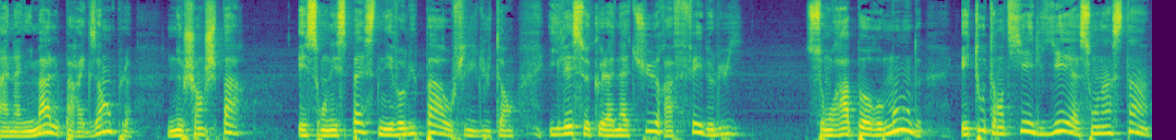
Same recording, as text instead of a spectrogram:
Un animal, par exemple, ne change pas, et son espèce n'évolue pas au fil du temps, il est ce que la nature a fait de lui. Son rapport au monde est tout entier lié à son instinct.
